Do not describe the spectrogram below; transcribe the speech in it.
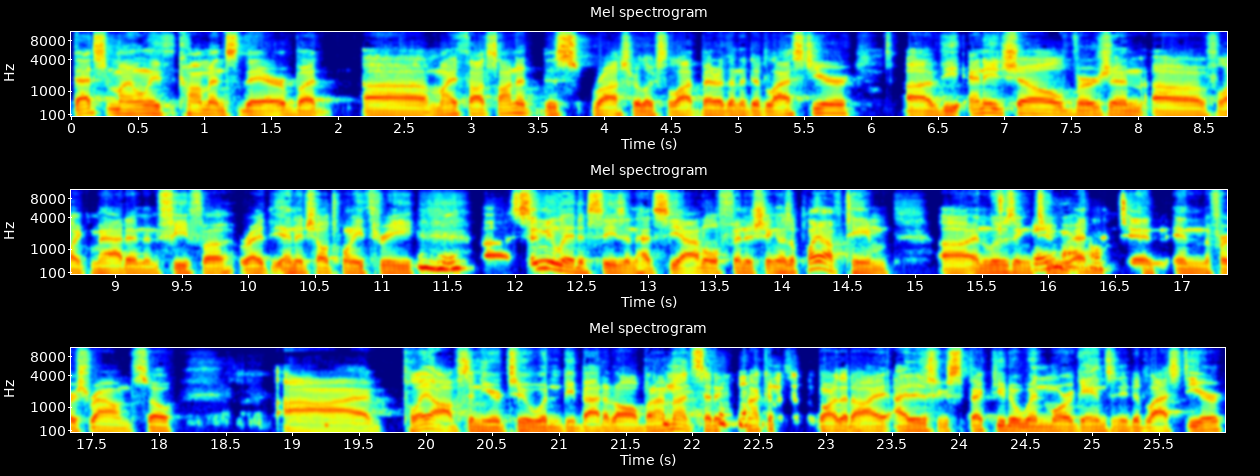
that's my only comments there. But uh, my thoughts on it this roster looks a lot better than it did last year. Uh, the NHL version of like Madden and FIFA, right? The NHL 23 mm-hmm. uh, simulated season had Seattle finishing as a playoff team uh, and losing to Edmonton in the first round. So uh, playoffs in year two wouldn't be bad at all. But I'm not setting, I'm not going to set the bar that high. I just expect you to win more games than you did last year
